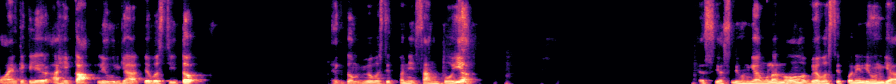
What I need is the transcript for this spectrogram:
पॉइंट क्लिअर आहे का? लिहून घ्या व्यवस्थित. एकदम व्यवस्थितपणे सांगतोय. यस यस लिहून घ्या मुलांनो. व्यवस्थितपणे लिहून घ्या.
